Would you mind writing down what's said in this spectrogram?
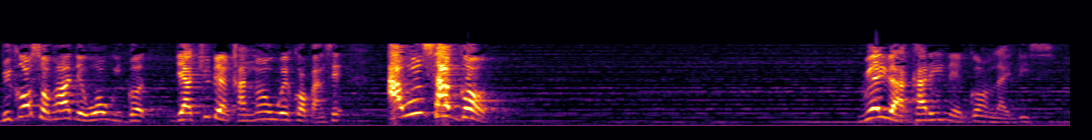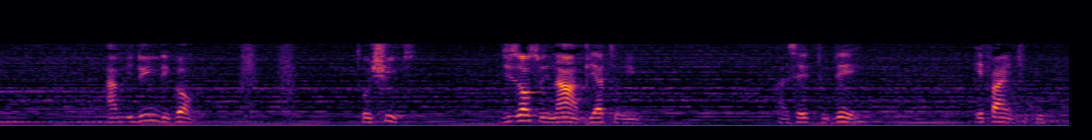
Because of how they work with God, their children cannot wake up and say, I won't serve God. Where you are carrying a gun like this and be doing the gun to shoot, Jesus will now appear to you and say, Today, if I do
